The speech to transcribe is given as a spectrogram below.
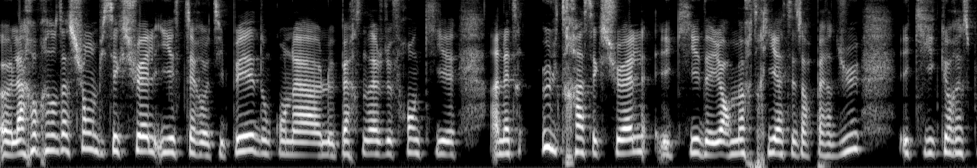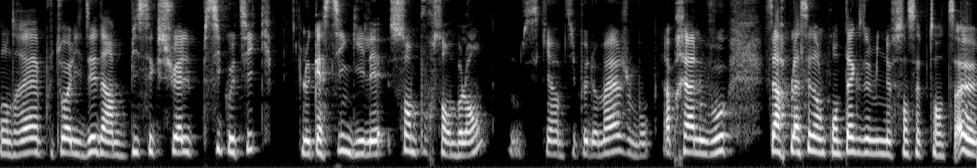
Euh, la représentation bisexuelle y est stéréotypée, donc on a le personnage de Franck qui est un être ultra sexuel et qui est d'ailleurs meurtrier à ses heures perdues et qui correspondrait plutôt à l'idée d'un bisexuel psychotique. Le casting, il est 100% blanc, ce qui est un petit peu dommage. Bon, après à nouveau, c'est à replacer dans le contexte de 1970, euh,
